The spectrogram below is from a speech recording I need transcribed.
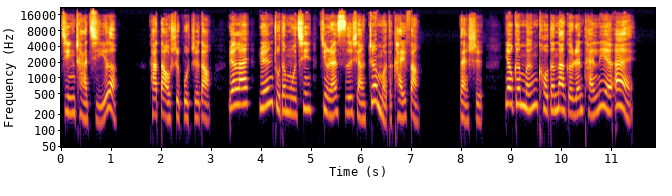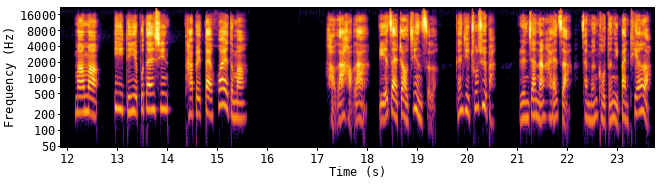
惊诧极了。他倒是不知道，原来原主的母亲竟然思想这么的开放。但是要跟门口的那个人谈恋爱，妈妈一点也不担心他被带坏的吗？好啦好啦，别再照镜子了，赶紧出去吧。人家男孩子啊，在门口等你半天了。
